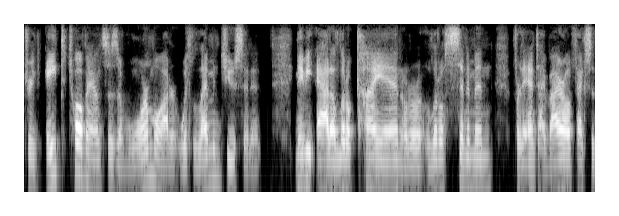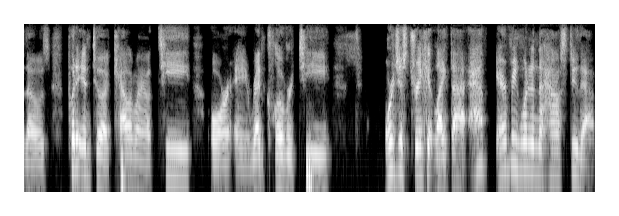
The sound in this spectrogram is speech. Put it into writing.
drink 8 to 12 ounces of warm water with lemon juice in it. Maybe add a little cayenne or a little cinnamon for the antiviral effects of those. Put it into a chamomile tea or a red clover tea or just drink it like that. Have everyone in the house do that.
